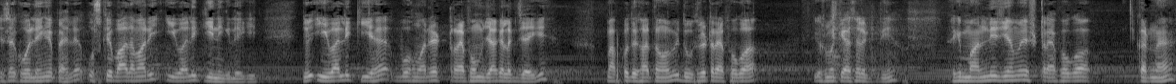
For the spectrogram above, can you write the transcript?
इसे खोलेंगे पहले, उसके बाद हमारी ई वाली की निकलेगी। जो ई वाली की है, वो हमारे ट्रैफो में जाके लग जाएगी। मैं आपको दिखाता हूँ अभी दूसरे ट्रैफो का कि उसमें कैसे लगती है। लेकिन मान लीजिए हमें इस ट्रैफो का करना है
